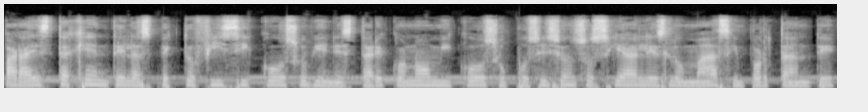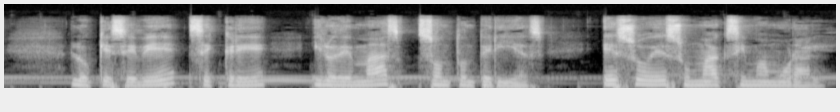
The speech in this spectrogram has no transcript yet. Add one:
Para esta gente el aspecto físico, su bienestar económico, su posición social es lo más importante. Lo que se ve, se cree y lo demás son tonterías. Eso es su máxima moral.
